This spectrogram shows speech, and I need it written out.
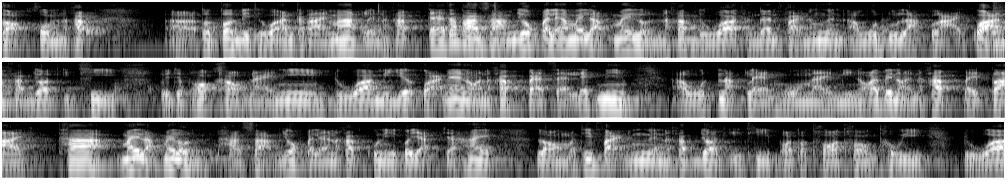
ศอกคมนะครับ ต้นๆนี่ถือว่าอันตรายมากเลยนะครับ แต่ถ้าผ่าน 3 ยกไปแล้วไม่หลับไม่หล่นนะครับ ดูว่าทางด้านฝ่ายน้ำเงินอาวุธดูหลากหลายกว่านะครับ ยอดอีกที โดยเฉพาะเข่าในนี่ดูว่ามีเยอะกว่าแน่นอนนะครับ8แสนเล็กนี่อาวุธหนักแรงวงในมีน้อยไปหน่อยนะครับไปปลายถ้าไม่หลับไม่หล่นผ่าน 3 ยกไปแล้วนะครับคู่นี้ก็อยากจะให้ลองมาที่ฝ่ายน้ำเงินนะครับยอดอีทีปตททองทวี ดูว่า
